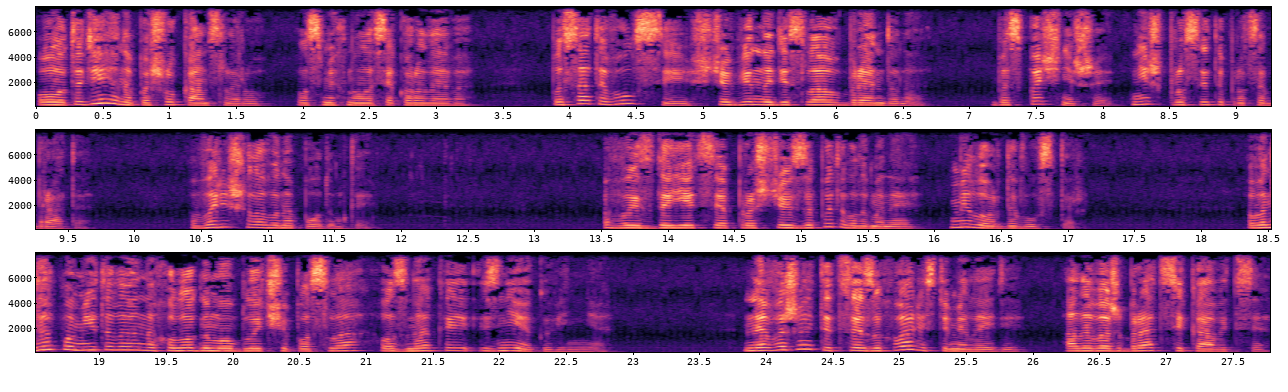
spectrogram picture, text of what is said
О, тоді я напишу канцлеру, усміхнулася королева. Писати Вулсі, щоб він надіслав Брендона безпечніше, ніж просити про це брата. Вирішила вона подумки. Ви, здається, про щось запитували мене, мілорде Вустер. Вона помітила на холодному обличчі посла ознаки зніяковіння. Не вважайте це зухвалістю, міледі, але ваш брат цікавиться.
